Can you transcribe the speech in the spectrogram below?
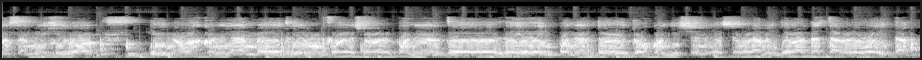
vas a México y no vas con el hambre de triunfo, de sobreponerte, seguramente vas a estar de vuelta.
